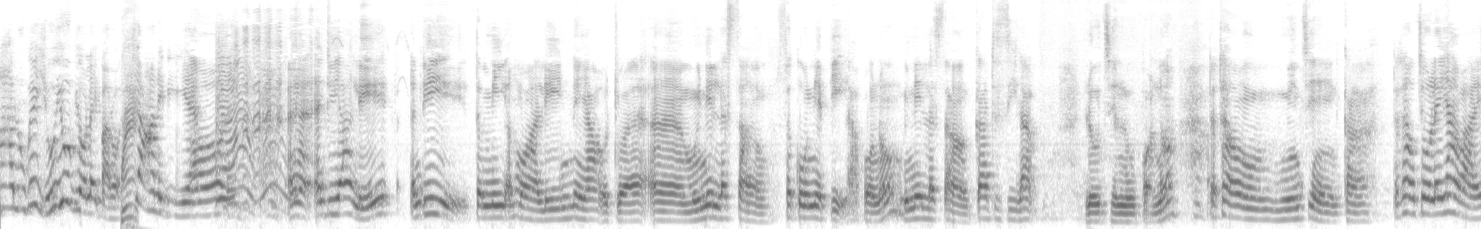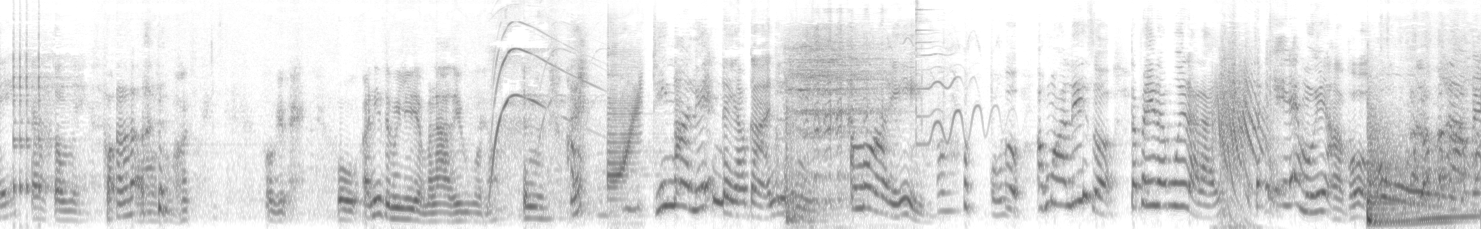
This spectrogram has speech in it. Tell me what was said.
မာလူပဲရိုးရိုးပြောလိုက်ပါတော့ကြာနေပြီရန်အဲအန်တီကလေအန်တီသမီးအမွာလေးနှစ်ယောက်အတွက်အမ်မွေးနေ့လက်ဆောင်19နှစ်ပြည့်တာပေါ့နော်မွေးနေ့လက်ဆောင်ကာတစီလောက်လိုချင်လို့ပေါ့နော်တထောင်ဝင်းကျင်ကာတထောင်ကျော်လဲရပါတယ်အဲသုံးမယ်ဟုတ် ဟုတ်ကဲ့ ဟိုအနည်းသမီးလေးတွေမလာသေးဘူးပေါ့နော်အင်းဟဲ့ဒီမလေးနှစ်ယောက်ကအန်တီအမွာလေးဟုတ်အမွာလေးဆိုတပိလည်းမွေးလာလားတကယ်တဲ့မွေးတာပေါ့အာမေ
